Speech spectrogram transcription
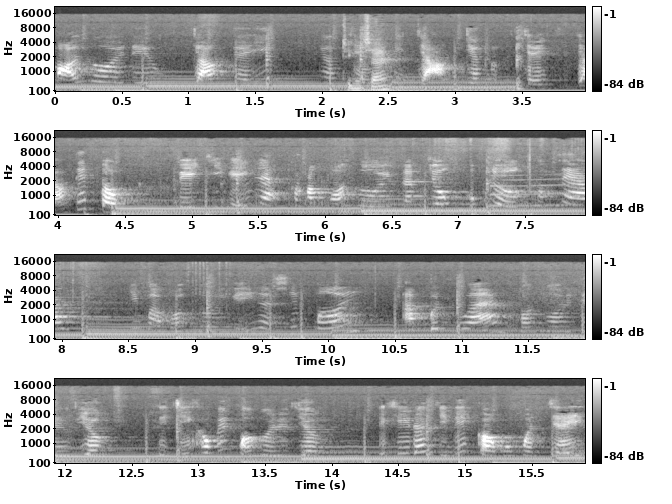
mọi người đều chọn nghỉ nhưng chính xác. chọn dừng chị chọn tiếp tục. Vì chị nghĩ là còn mọi người làm chung cũng được không sao. Nhưng mà mọi người nghĩ là sếp mới âm binh quá mọi người đều dừng. Thì chị không biết mọi người đều dừng. Thì khi đó chị biết còn một mình chị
